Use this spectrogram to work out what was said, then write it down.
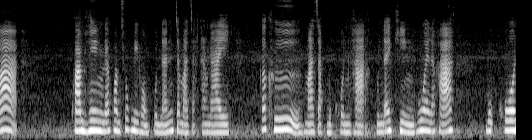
ว่า ความเฮงและความโชคดีของคุณนั้นจะมาจากทางใด ก็คือมาจากบุคคลค่ะ คุณได้คิงถ้วยนะคะ บุคคล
